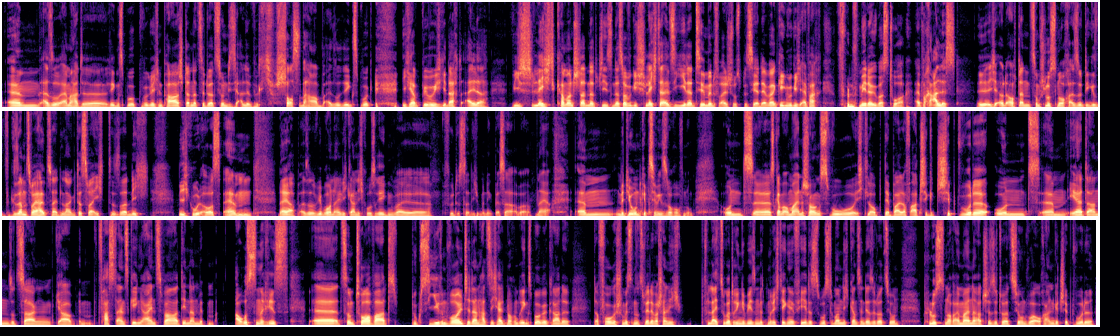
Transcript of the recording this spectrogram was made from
Ähm, also einmal hatte Regensburg wirklich ein paar Standardsituationen, die sie alle wirklich verschossen haben. Also Regensburg, ich habe mir wirklich gedacht, Alter, wie schlecht kann man Standard schießen? Das war wirklich schlechter als jeder Tillman-Freistoß bisher. Der war, ging wirklich einfach fünf Meter übers Tor. Einfach alles. Ich, und auch dann zum Schluss noch, also die, gesamten zwei Halbzeiten lang. Das war echt, das sah nicht, nicht gut aus. Ähm, naja, also wir brauchen eigentlich gar nicht groß Regen, weil äh, Fürth ist da nicht unbedingt besser, aber naja. Ähm, mit Jon gibt es ja wenigstens noch Hoffnung. Und äh, es gab auch mal eine Chance, wo ich glaube, der Ball auf Archie gechippt wurde und ähm, er dann sozusagen ja fast 1 gegen 1 war, den dann mit dem Außenriss äh, zum Torwart buxieren wollte. Dann hat sich halt noch ein Ringsburger gerade davor geschmissen, sonst wäre der wahrscheinlich vielleicht sogar drin gewesen mit dem richtigen Effet. Das wusste man nicht ganz in der Situation. Plus noch einmal eine Archie-Situation, wo er auch angechippt wurde.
